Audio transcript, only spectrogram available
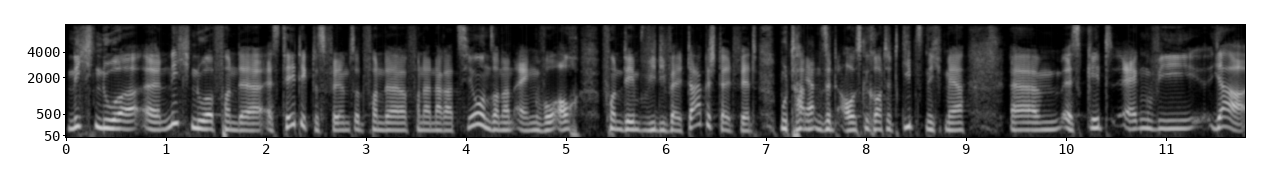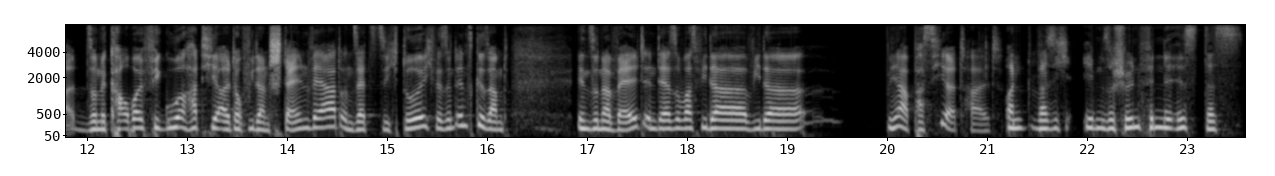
Nicht nur, äh, nicht nur von der Ästhetik des Films und von der, von der Narration, sondern irgendwo auch von dem, wie die Welt dargestellt wird. Mutanten sind ausgerottet, gibt's nicht mehr. Ähm, es geht irgendwie, ja, so eine Cowboy-Figur hat hier halt auch wieder einen Stellenwert und setzt sich durch. Wir sind insgesamt in so einer Welt, in der sowas wieder, wieder, ja, passiert halt. Und was ich eben so schön finde, ist, dass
